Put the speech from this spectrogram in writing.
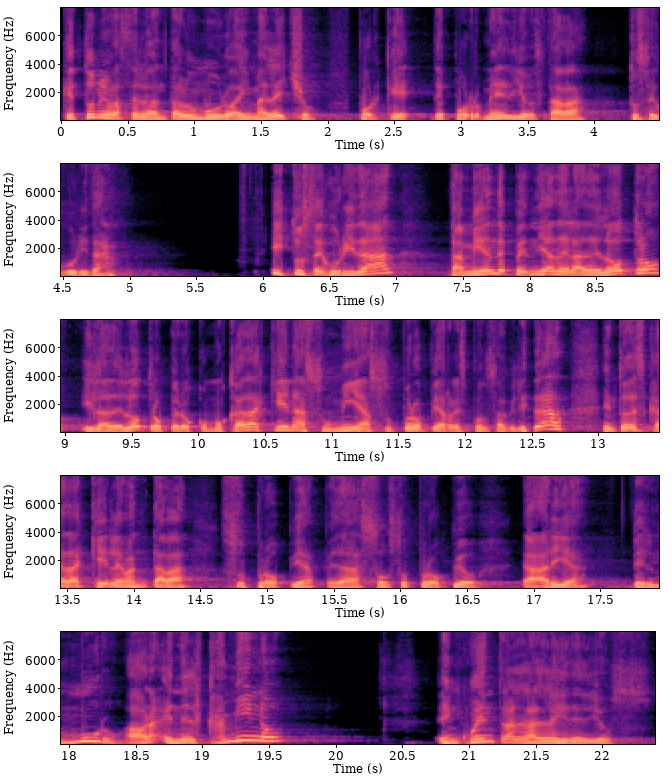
que tú no ibas a levantar un muro ahí mal hecho, porque de por medio estaba tu seguridad. Y tu seguridad también dependía de la del otro y la del otro, pero como cada quien asumía su propia responsabilidad, entonces cada quien levantaba su propia pedazo, su propio área del muro. Ahora, en el camino encuentran la ley de Dios,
